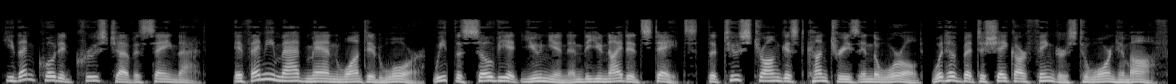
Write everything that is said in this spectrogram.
He then quoted Khrushchev as saying that if any madman wanted war, we the Soviet Union and the United States, the two strongest countries in the world, would have but to shake our fingers to warn him off.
